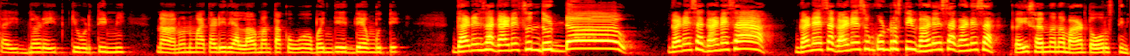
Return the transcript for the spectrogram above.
ತೈದ್ ನೋಡಿ ಇದ್ಕಿ ಹೊಡ್ತೀನಿ ನಾನು ಮಾತಾಡಿರಿ, ಎಲ್ಲಾರ ಮಂತಕ್ಕ ಹೋಗಿ ಬಂದಿದ್ದೆ ಅಂಬುತ್ತೆ. ಗಣೇಶ, ಗಣೇಶನ್ ದುಡ್ಡು! ಗಣೇಶ ಗಣೇಶ! ಗಣೇಶ, ಗಣೇಶನ್ ಕುಂಡ್ರಸ್ತೀವಿ. ಗಣೇಶ ಗಣೇಶ! ಕೈ ಸಣ್ಣನ ಮಾಡಿ ತೋರಿಸ್ತೀನಿ.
